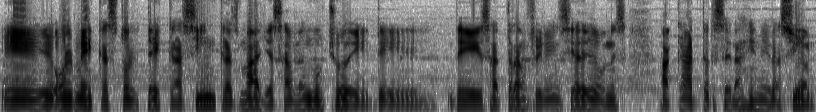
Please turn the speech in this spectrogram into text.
eh, olmecas, toltecas, incas, mayas, hablan mucho de, de, esa transferencia de dones a cada tercera generación.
